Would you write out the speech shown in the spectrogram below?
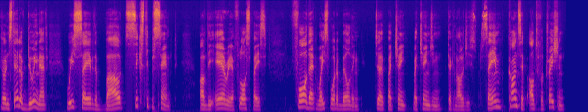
So instead of doing that, we saved about 60% of the area, floor space, for that wastewater building to, by, cha- by changing technologies. Same concept, ultrafiltration,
